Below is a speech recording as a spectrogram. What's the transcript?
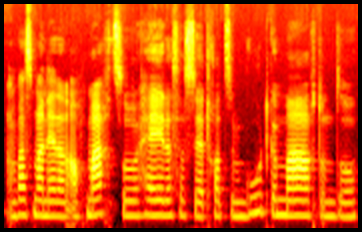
was man ja dann auch macht, so, hey, das hast du ja trotzdem gut gemacht und so,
